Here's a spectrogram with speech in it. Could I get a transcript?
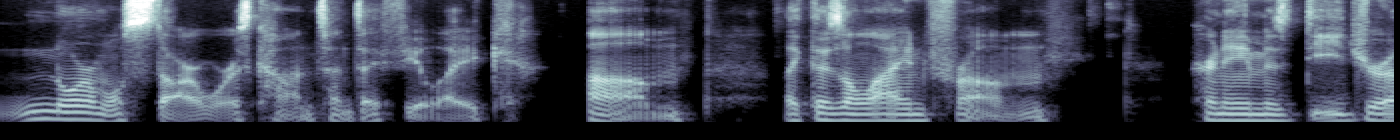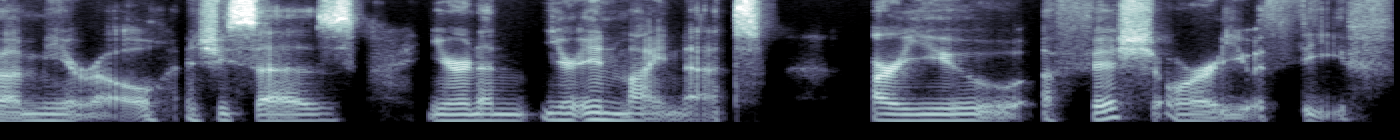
normal Star Wars content, I feel like. Um, like there's a line from her name is Dedra Meero, and she says, You're in a you're in my net. Are you a fish or are you a thief?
